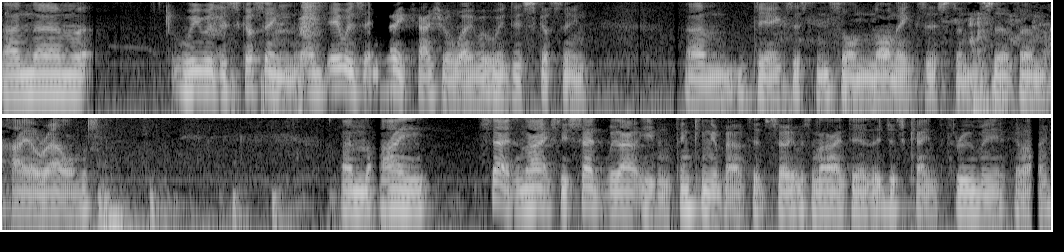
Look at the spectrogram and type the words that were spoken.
and um, we were discussing it was in a very casual way but we were discussing um, the existence or non-existence of um, higher realms. And I said, and I actually said without even thinking about it, so it was an idea that just came through me, if you like,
